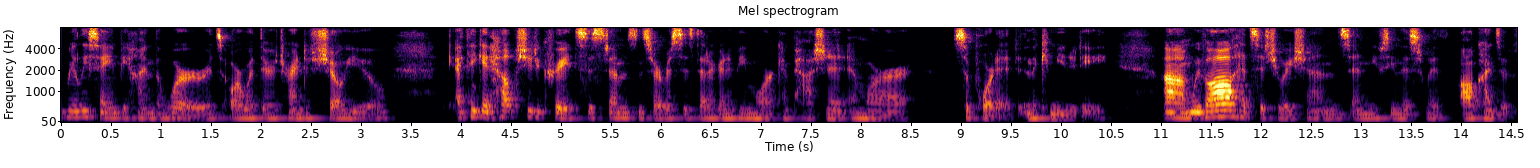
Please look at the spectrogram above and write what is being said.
really saying behind the words or what they're trying to show you, I think it helps you to create systems and services that are going to be more compassionate and more supported in the community. Um, we've all had situations, and you've seen this with all kinds of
